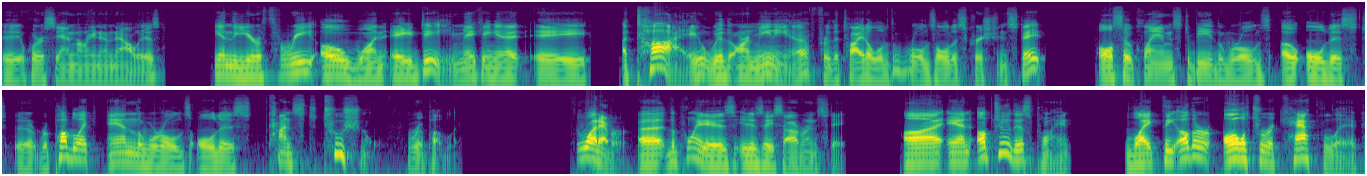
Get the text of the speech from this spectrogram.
uh, where San Marino now is in the year 301 AD, making it a, a tie with Armenia for the title of the world's oldest Christian state. Also claims to be the world's oldest uh, republic and the world's oldest constitutional republic. Whatever. Uh, the point is, it is a sovereign state. Uh, and up to this point, like the other ultra Catholic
